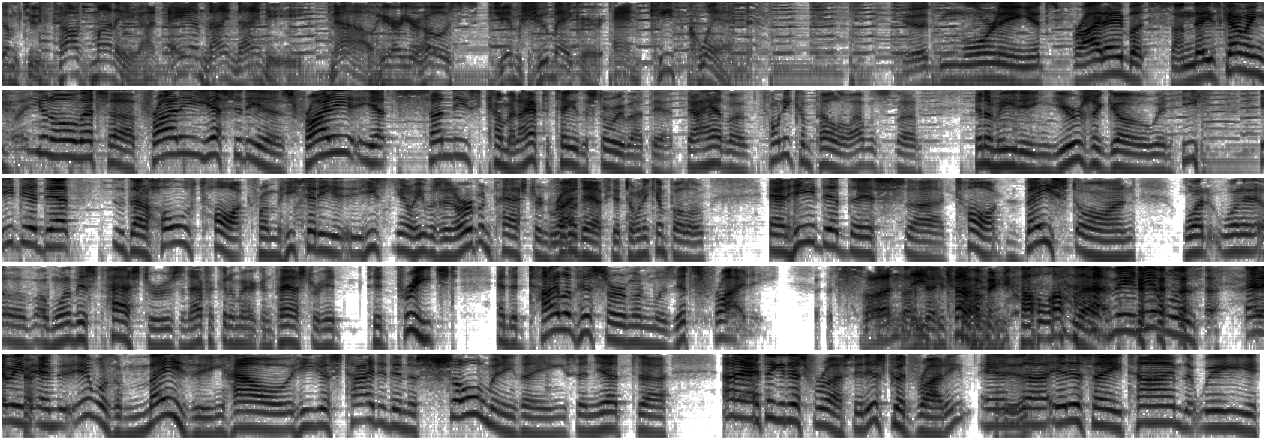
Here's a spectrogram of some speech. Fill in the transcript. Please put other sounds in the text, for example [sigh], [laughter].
Welcome to Talk Money on AM 990. Now, here are your hosts, Jim Shoemaker and Keith Quinn. Good morning. It's Friday, but Sunday's coming. You know, that's uh, Friday. Yes, it is Friday. Yet Sunday's coming. I have to tell you the story about that. I have a Tony Campolo. I was uh, in a meeting years ago, and he he did that that whole talk from. He said he he's you know he was an urban pastor in Right. Philadelphia, Tony Campolo, and he did this uh, talk based on what what uh, one of his pastors, an African American pastor, had had preached, and the title of his sermon was "It's Friday." But Sunday's, Sunday's coming. coming. [laughs] I love that. I mean, it was, and I mean, and it was amazing how he just tied it into so many things, and yet uh, I, I think it is for us. It is Good Friday, and It is. Uh, it is a time that we,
